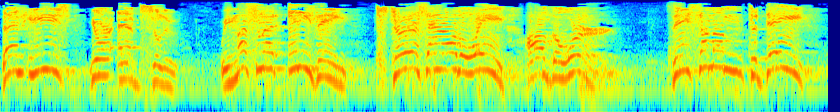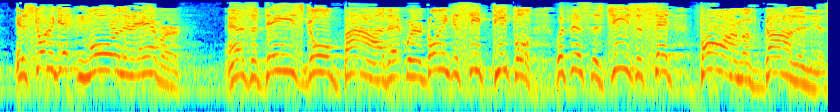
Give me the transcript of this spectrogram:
then He's your absolute. We mustn't let anything stir us out of the way of the Word. See, some of them today is going to get more than ever as the days go by that we're going to see people with this, as Jesus said, form of godliness.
